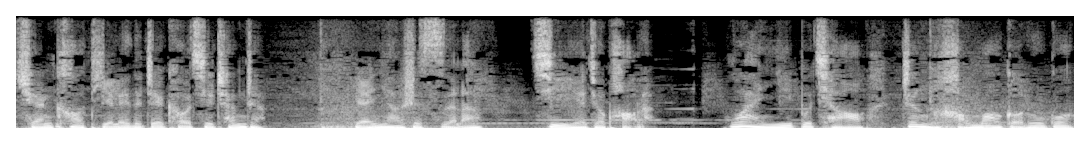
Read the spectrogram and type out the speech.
全靠体内的这口气撑着。人要是死了，气也就跑了。万一不巧正好猫狗路过，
